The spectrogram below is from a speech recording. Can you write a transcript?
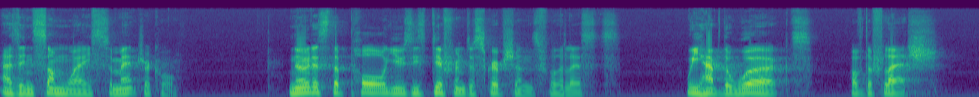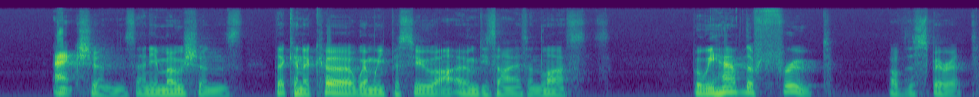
as in some way symmetrical. Notice that Paul uses different descriptions for the lists. We have the works of the flesh, actions and emotions that can occur when we pursue our own desires and lusts. But we have the fruit of the Spirit.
